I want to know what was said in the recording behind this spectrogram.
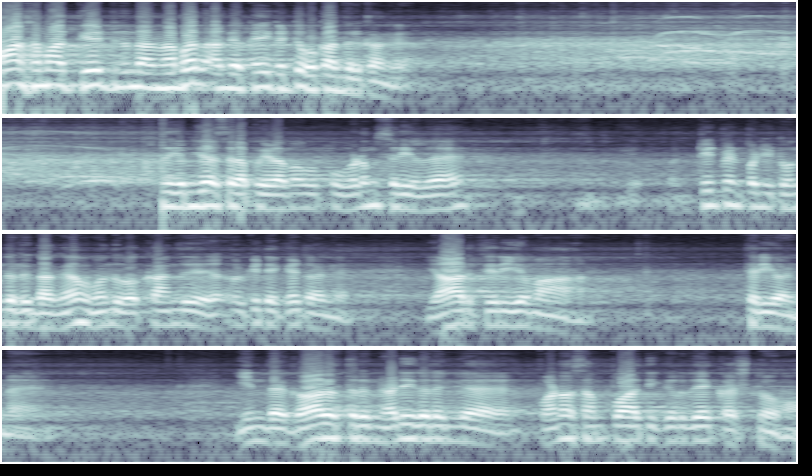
மாதமாக தேட்டிருந்த நபர் அங்கே கை கட்டி உட்காந்துருக்காங்க எம்ஜிஆர் சார் அப்போ இப்போ உடம்பு சரியில்லை. ட்ரீட்மெண்ட் பண்ணிட்டு வந்துருக்காங்க வந்து உட்காந்து அவர்கிட்ட கேட்டாங்க யார் தெரியுமா? தெரியும் என்ன? இந்த காலத்தில் நடிகருங்க பணம் சம்பாதிக்கிறதே கஷ்டம்.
